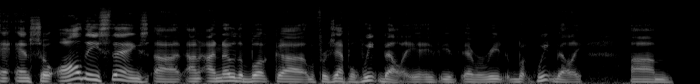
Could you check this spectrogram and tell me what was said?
And, and so all these things, uh, I, I, know the book, uh, for example, Wheat Belly. If you've ever read the book Wheat Belly, um,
